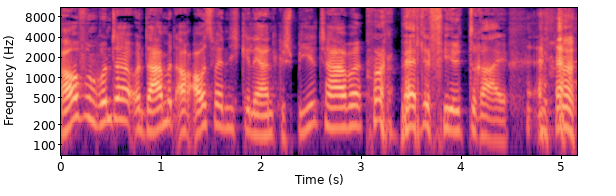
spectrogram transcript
rauf und runter und damit auch auswendig gelernt gespielt habe. Battlefield 3.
